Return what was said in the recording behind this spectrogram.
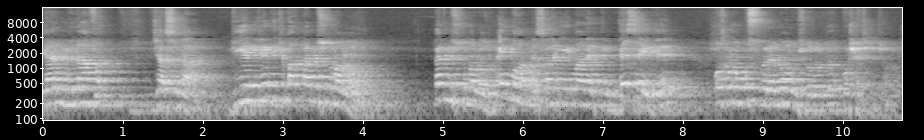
Yani münafıkcasına diyebilirdi ki bak ben Müslüman oldum. Ben Müslüman oldum. Ey Muhammed sana iman ettim deseydi o zaman bu sure ne olmuş olurdu? Boşa çıkmış olurdu.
